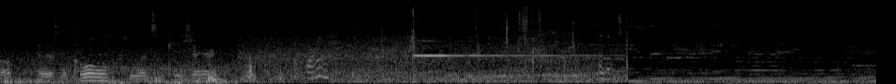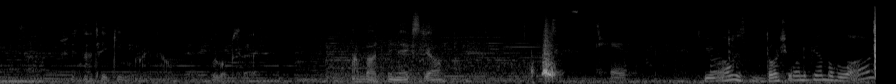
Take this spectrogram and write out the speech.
Oh, there's Nicole. She wants the kid's hair. She's not taking me right now. A little upset. I'm about to be next, y'all. Terrifying. Do you always don't you want to be on the vlog?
